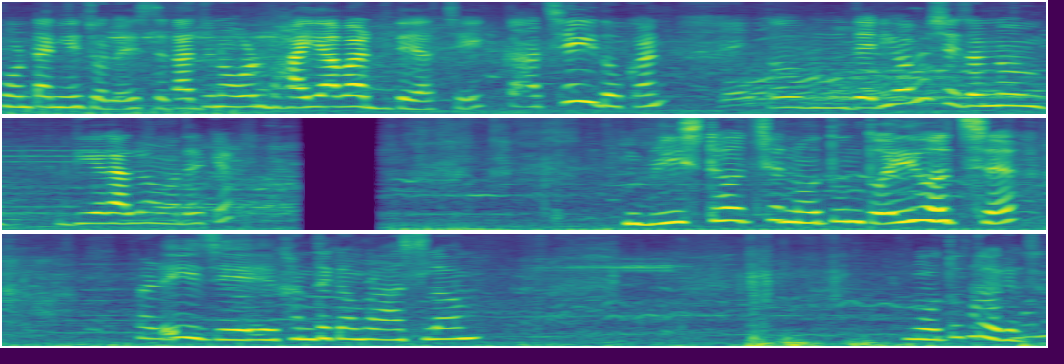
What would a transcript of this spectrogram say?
ফোনটা নিয়ে চলে এসেছে। তার জন্য ওর ভাই আবার দিতে যাচ্ছে। এই কাছেই দোকান। তো দেরি হবে সেজন্য দিয়ে গেল আমাদেরকে। ব্রিজটা হচ্ছে নতুন তৈরি হচ্ছে। আর এই যে এখান থেকে আমরা আসলাম। নতুন তৈরি হচ্ছে।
